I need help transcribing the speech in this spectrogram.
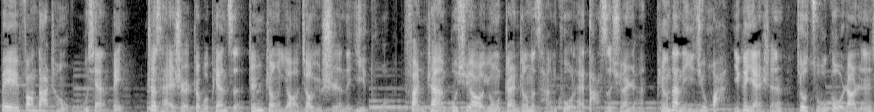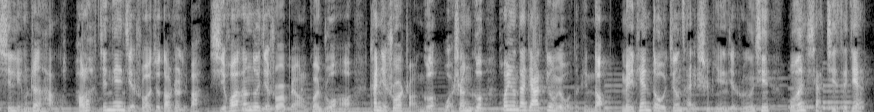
被放大成无限倍。这才是这部片子真正要教育世人的意图。反战不需要用战争的残酷来大肆渲染，平淡的一句话、一个眼神就足够让人心灵震撼了。好了，今天解说就到这里吧。喜欢安哥解说，别忘了关注我哦。看解说找安哥，我是安哥，欢迎大家订阅我的频道，每天都有精彩视频解说更新。我们下期再见。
